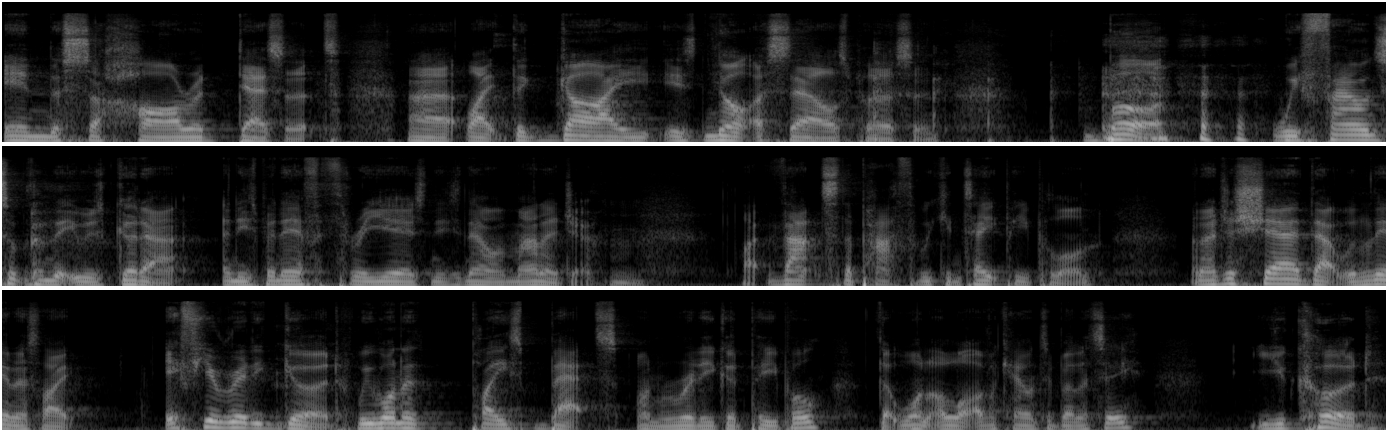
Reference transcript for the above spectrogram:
in the Sahara Desert. Uh, like the guy is not a salesperson. But we found something that he was good at, and he's been here for three years, and he's now a manager. Like that's the path we can take people on. And I just shared that with Leon. It's like if you're really good, we want to place bets on really good people that want a lot of accountability. You could,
